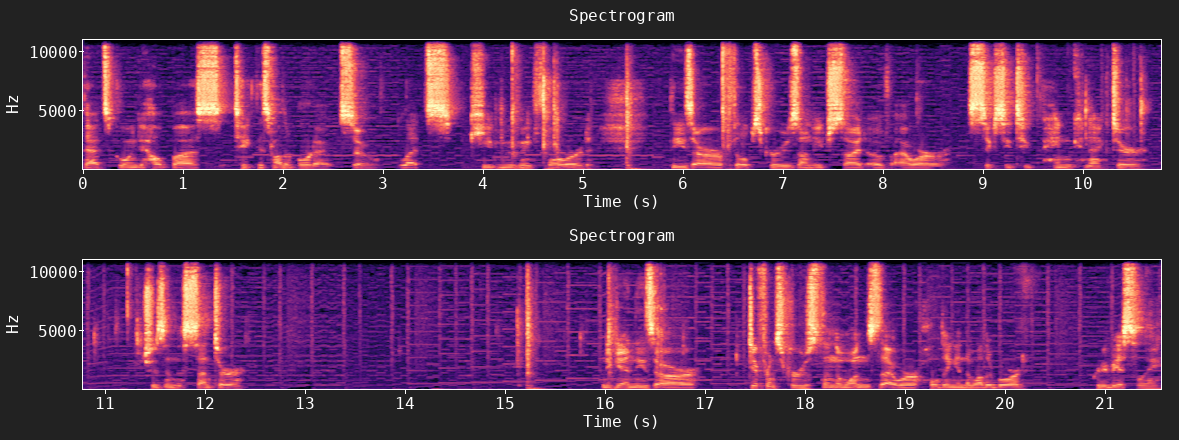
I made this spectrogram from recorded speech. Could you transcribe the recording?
That's going to help us take this motherboard out. So let's keep moving forward. These are Phillips screws on each side of our 62 pin connector, which is in the center. And again, these are different screws than the ones that were holding in the motherboard previously.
